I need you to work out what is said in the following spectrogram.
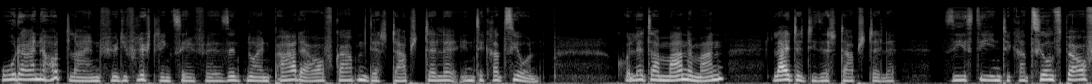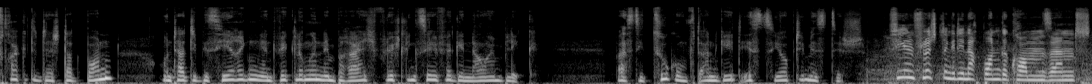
oder eine Hotline für die Flüchtlingshilfe sind nur ein paar der Aufgaben der Stabsstelle Integration. Coletta Mahnemann leitet diese Stabsstelle. Sie ist die Integrationsbeauftragte der Stadt Bonn und hat die bisherigen Entwicklungen im Bereich Flüchtlingshilfe genau im Blick. Was die Zukunft angeht, ist sie optimistisch. Vielen Flüchtlinge, die nach Bonn gekommen sind,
